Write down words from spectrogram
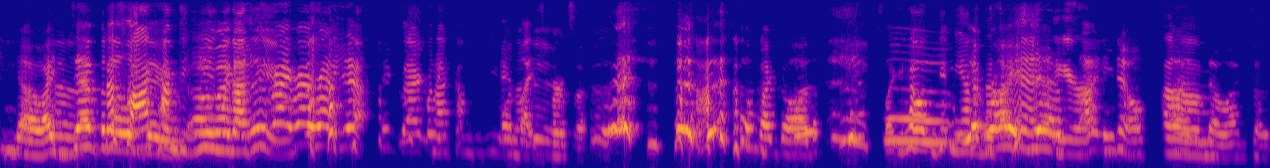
no, I Uh, definitely. that's why I come to Oh you my when I do. Right, right, right. Yeah, back when I come to you. and when I vice do. versa. oh my God. It's like, help get me out Yeah, of this right, pit yes, here. I need help. Um, know, I'm totally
